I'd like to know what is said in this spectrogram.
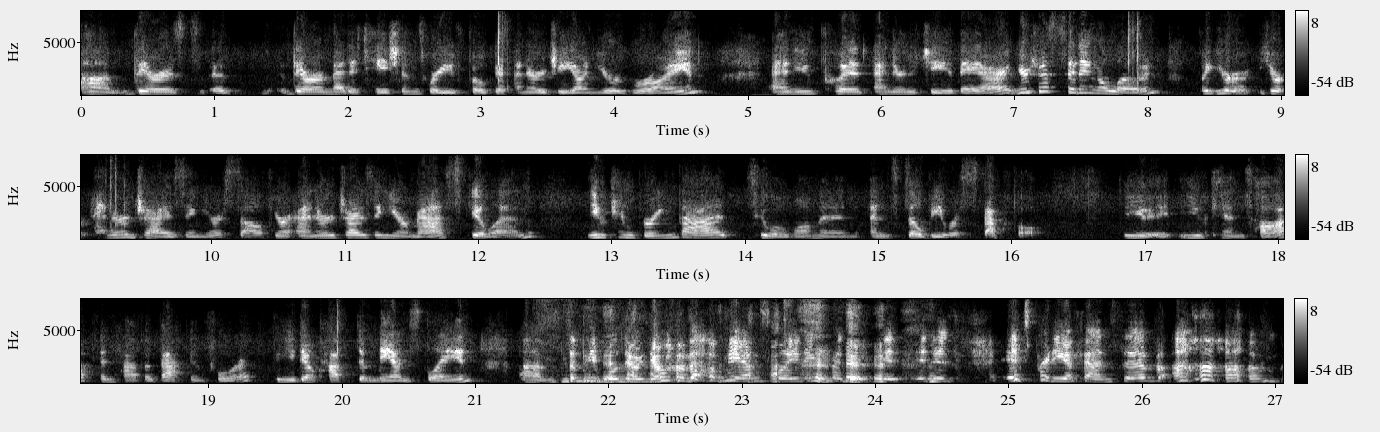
Um, there's uh, there are meditations where you focus energy on your groin, and you put energy there. You're just sitting alone, but you're you're energizing yourself. You're energizing your masculine. You can bring that to a woman and still be respectful you you can talk and have a back and forth. You don't have to mansplain. Um, some people don't know about mansplaining, but it, it, it is it's pretty offensive. Um,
